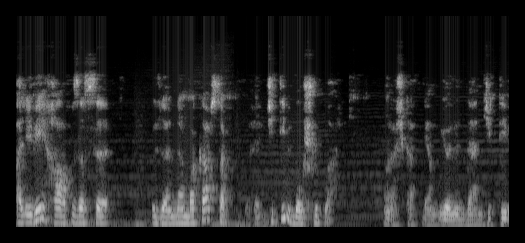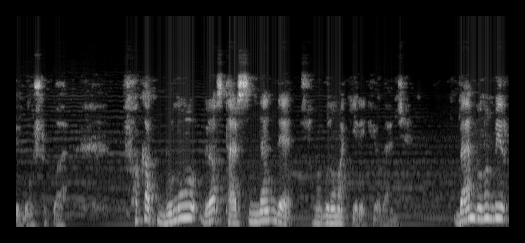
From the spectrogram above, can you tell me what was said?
Alevi hafızası üzerinden bakarsak ciddi bir boşluk var. Maraş katliamı yönünden ciddi bir boşluk var. Fakat bunu biraz tersinden de sorgulamak gerekiyor bence. Ben bunun bir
